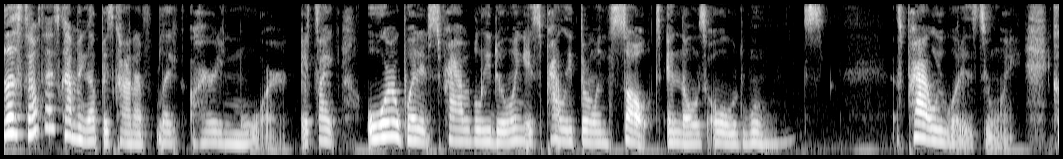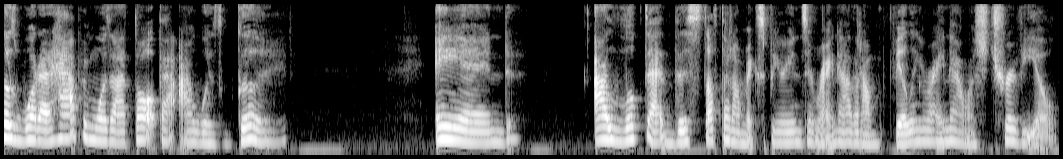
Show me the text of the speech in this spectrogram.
the stuff that's coming up is kind of like hurting more. It's like, or what it's probably doing is probably throwing salt in those old wounds. That's probably what it's doing. Because what had happened was I thought that I was good. And I looked at this stuff that I'm experiencing right now, that I'm feeling right now, as trivial.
